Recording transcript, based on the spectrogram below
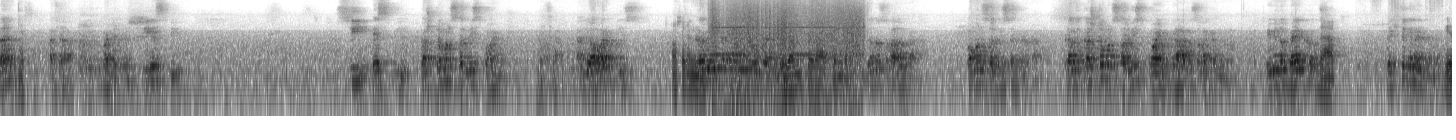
ହଁ Yes, sir. ଆଚ୍ଛା what is CSP CSP customer service point are you aware हाँ सर जनसेवा केंद्र। जनसेवा कॉमन सर्विस सेंटर का कस्टमर सर्विस पॉइंट ग्राहक सेवा केंद्र। विभिन्न बैंक ग्राहक। देखते कि नहीं तो ये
